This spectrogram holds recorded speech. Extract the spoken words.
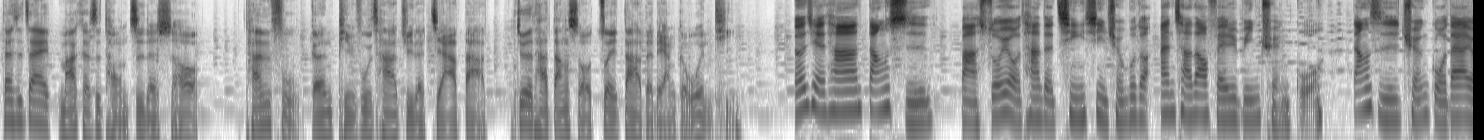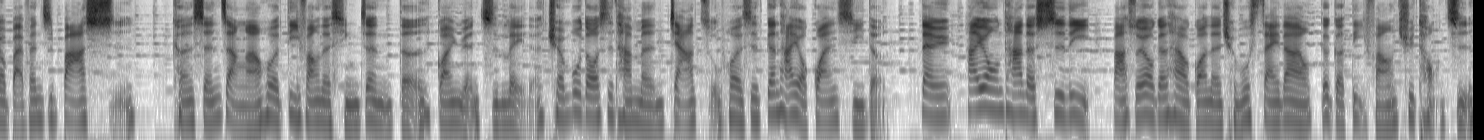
但是在马可仕统治的时候，贪腐跟贫富差距的加大，就是他当时候最大的两个问题。而且他当时把所有他的亲信全部都安插到菲律宾全国，当时全国大概有百分之八十。可能省长啊，或者地方的行政的官员之类的，全部都是他们家族或者是跟他有关系的。等于他用他的势力，把所有跟他有关的全部塞到各个地方去统治，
